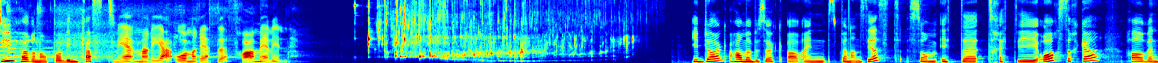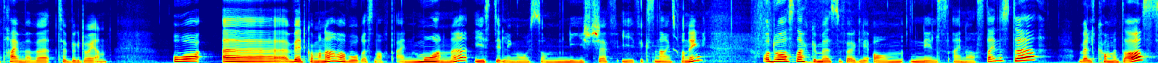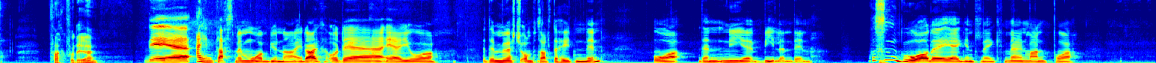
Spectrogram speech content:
Du hører nå på Vindkast. med Maria og Merete fra Medvind. I dag har vi besøk av en spennende gjest som etter 30 år ca. har vendt hjemover til bygda igjen. Og eh, vedkommende har vært snart en måned i stillinga som ny sjef i Fikse næringsforening. Og da snakker vi selvfølgelig om Nils Einar Steinestø. Velkommen til oss. Takk for det. Det er én plass vi må begynne i dag, og det er jo det mye omtalte høyden din og den nye bilen din. Hvordan går det egentlig med en mann på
